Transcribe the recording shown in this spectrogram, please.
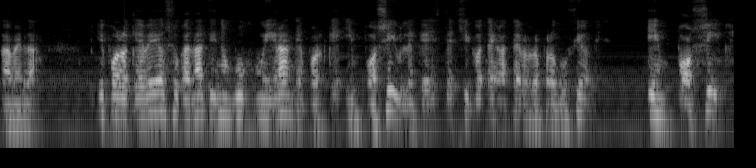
la verdad. Y por lo que veo su canal tiene un bug muy grande, porque imposible que este chico tenga cero reproducciones imposible.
